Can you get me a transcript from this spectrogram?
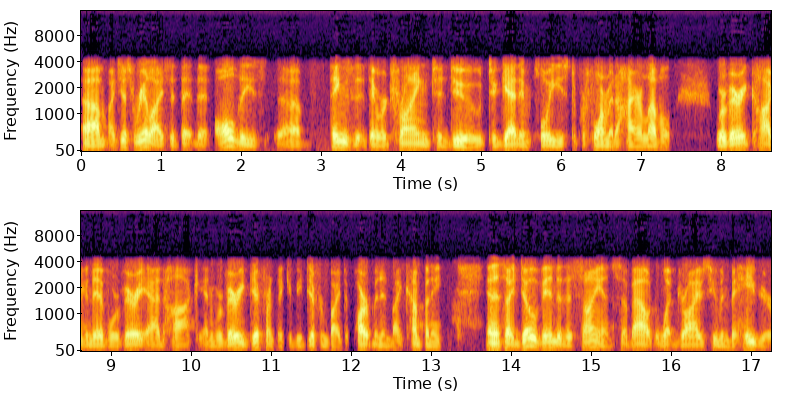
um, I just realized that that, that all these uh, things that they were trying to do to get employees to perform at a higher level were very cognitive, we're very ad hoc, and we're very different. They could be different by department and by company. And as I dove into the science about what drives human behavior,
